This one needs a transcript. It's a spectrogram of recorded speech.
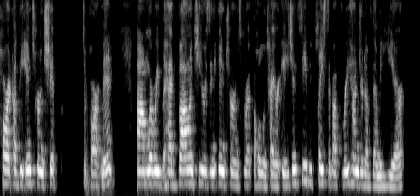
part of the internship department um, where we had volunteers and interns throughout the whole entire agency. We placed about 300 of them a year.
